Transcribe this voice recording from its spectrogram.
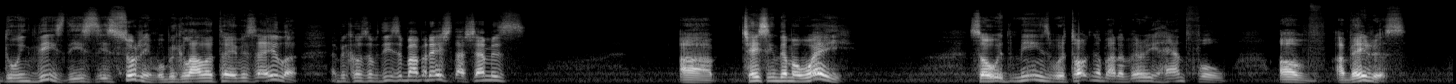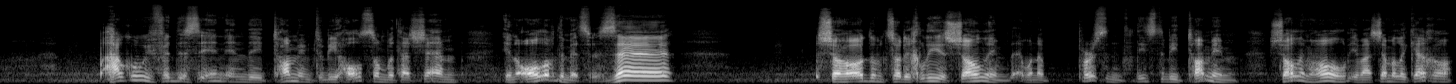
doing these these is surim ubiglala tevis eila, and because of these abominations, Hashem is uh, chasing them away. So it means we're talking about a very handful of averis. How can we fit this in in the tomim to be wholesome with Hashem in all of the mitzvahs? Shahodum tzorich li is sholim. That when a person needs to be tomim, sholim whole, im Hashem alekecho,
